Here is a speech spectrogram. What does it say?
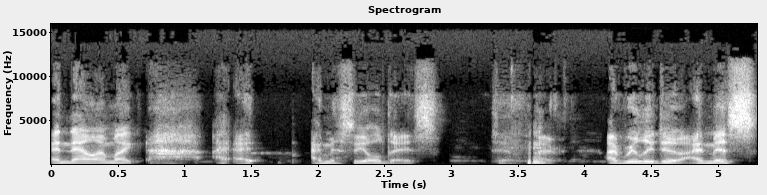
And now I'm like, ah, I, I, I miss the old days too. I, I really do. I miss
